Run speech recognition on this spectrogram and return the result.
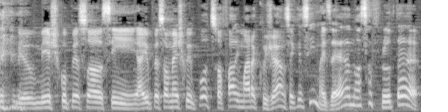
eu mexo com o pessoal assim. Aí o pessoal mexe comigo, pô, tu só fala em maracujá, não sei o que assim, mas é a nossa fruta,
